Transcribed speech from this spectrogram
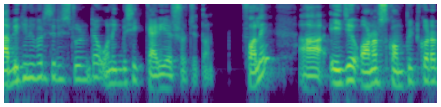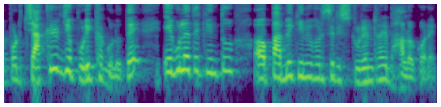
পাবলিক ইউনিভার্সিটির স্টুডেন্টরা অনেক বেশি ক্যারিয়ার সচেতন। ফলে এই যে অনার্স কমপ্লিট করার পর চাকরির যে পরীক্ষাগুলোতে, এগুলোতে কিন্তু পাবলিক ইউনিভার্সিটির স্টুডেন্টরাই ভালো করে।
